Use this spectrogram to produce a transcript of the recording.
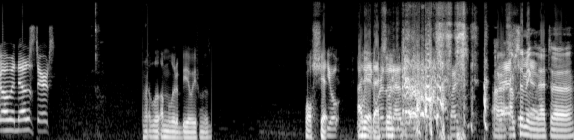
coming down the stairs. I'm a little, I'm a bit away from this. Well, shit. Yo, I did, actually. Alright, I'm assuming yeah. that uh,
